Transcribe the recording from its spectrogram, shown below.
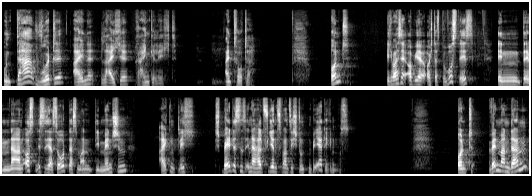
Und da wurde eine Leiche reingelegt. Ein Toter. Und ich weiß nicht, ob ihr euch das bewusst ist, in dem Nahen Osten ist es ja so, dass man die Menschen eigentlich spätestens innerhalb 24 Stunden beerdigen muss. Und wenn man dann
